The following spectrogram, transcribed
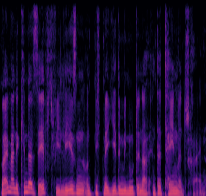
Weil meine Kinder selbst viel lesen und nicht mehr jede Minute nach Entertainment schreien.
